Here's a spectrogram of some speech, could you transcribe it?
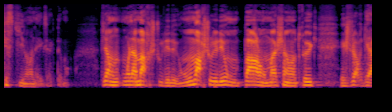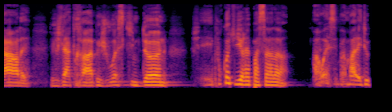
Qu'est-ce qu'il en est exactement? Viens, on, la marche tous les deux. On marche tous les deux, on parle, on machin un truc, et je le regarde, et, et je l'attrape, et je vois ce qu'il me donne. Dis, Eh, pourquoi tu dirais pas ça là? Ah ouais, c'est pas mal et tout.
